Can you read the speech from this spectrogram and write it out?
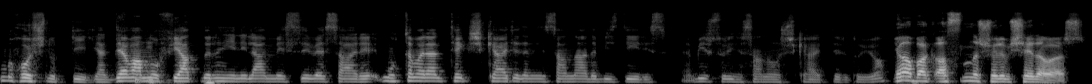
hoşnut değil. Yani devamlı o fiyatların yenilenmesi vesaire. Muhtemelen tek şikayet eden insanlar da biz değiliz. Yani bir sürü insanlar o şikayetleri duyuyor. Ya bak aslında şöyle bir şey de var.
